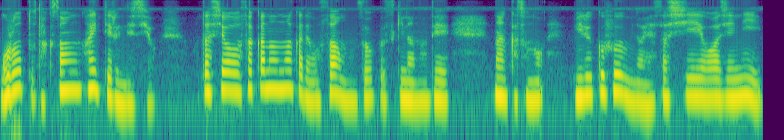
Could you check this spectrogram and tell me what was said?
ゴロッとたくさん入ってるんですよ。私はお魚の中でもサーモンすごく好きなので、なんかそのミルク風味の優しいお味に、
